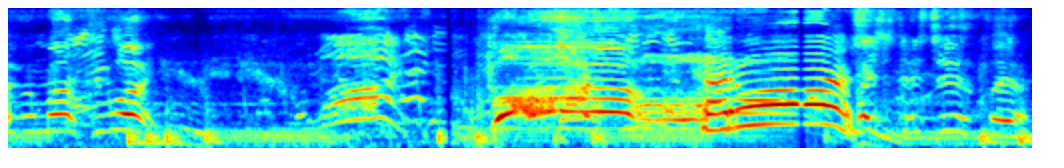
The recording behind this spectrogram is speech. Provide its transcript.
Давай, вымаркивай! Давай! Гол! Хорош! Почти чистая!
